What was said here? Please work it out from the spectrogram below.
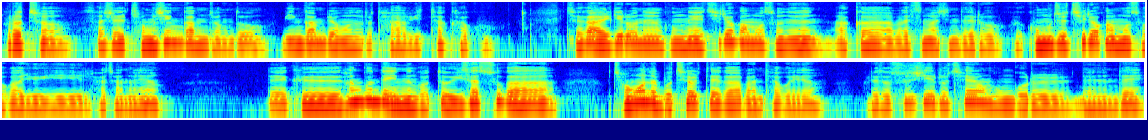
그렇죠. 사실 정신감정도 민간병원으로 다 위탁하고 제가 알기로는 국내 치료감호소는 아까 말씀하신 대로 그 공주 치료감호소가 유일하잖아요. 근데 그 한 군데 있는 것도 의사 수가 정원을 못 채울 때가 많다고 해요. 그래서 수시로 채용 공고를 내는데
